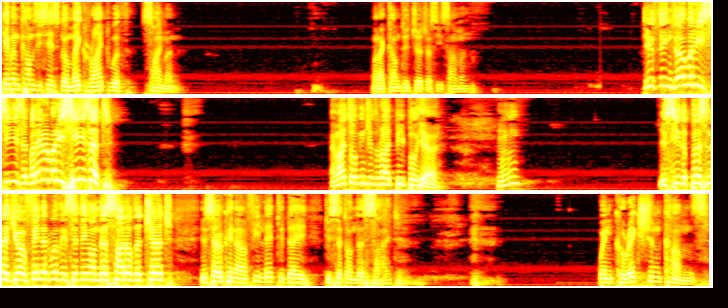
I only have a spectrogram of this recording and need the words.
Kevin comes, he says, Go make right with Simon. When I come to church, I see Simon. Do you think nobody sees it? But everybody sees it. Am I talking to the right people here? Hmm? You see the person that you're offended with is sitting on this side of the church. You say, okay, now I feel led today to sit on this side. when correction comes,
